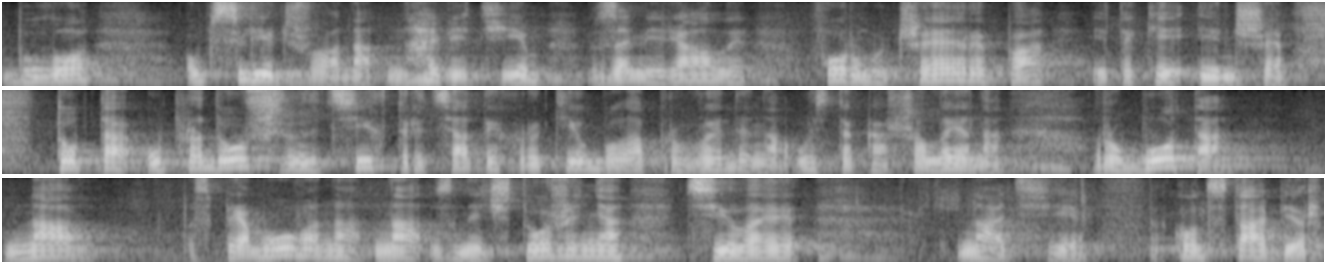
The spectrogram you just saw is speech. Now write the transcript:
було обсліджувано, навіть їм заміряли форму черепа і таке інше. Тобто, упродовж цих 30-х років була проведена ось така шалена робота на спрямована на знищення цілої нації. Концтабір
